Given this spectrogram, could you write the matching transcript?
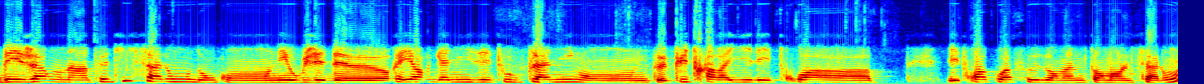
Déjà, on a un petit salon, donc on est obligé de réorganiser tout le planning. On ne peut plus travailler les trois, les trois coiffeuses en même temps dans le salon.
